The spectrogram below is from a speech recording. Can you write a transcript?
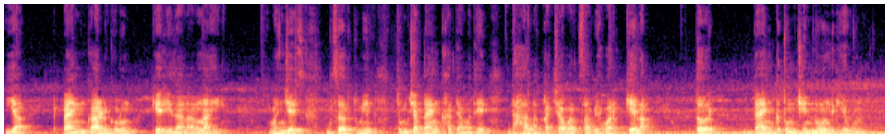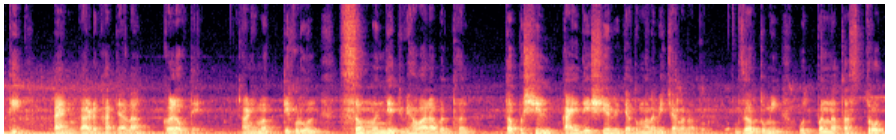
या पॅन कार्डकडून केली जाणार नाही. म्हणजेच जर तुम्ही तुमच्या बँक खात्यामध्ये दहा लाखाच्या वरचा व्यवहार केला तर बँक तुमची नोंद घेऊन ती पॅन कार्ड खात्याला कळवते. आणि मग तिकडून संबंधित व्यवहाराबद्दल तपशील कायदेशीररित्या तुम्हाला विचारला जातो. जर तुम्ही उत्पन्नाचा स्रोत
